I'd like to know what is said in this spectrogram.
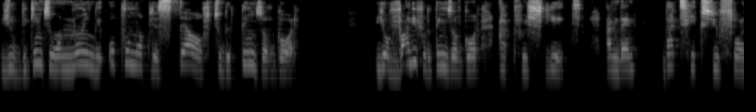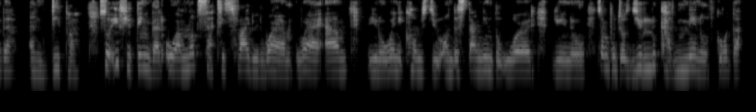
you begin to unknowingly open up yourself to the things of god. Your value for the things of God appreciate. And then that takes you further and deeper. So if you think that, oh, I'm not satisfied with where I'm where I am, you know, when it comes to understanding the word, you know, some people just you look at men of God that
